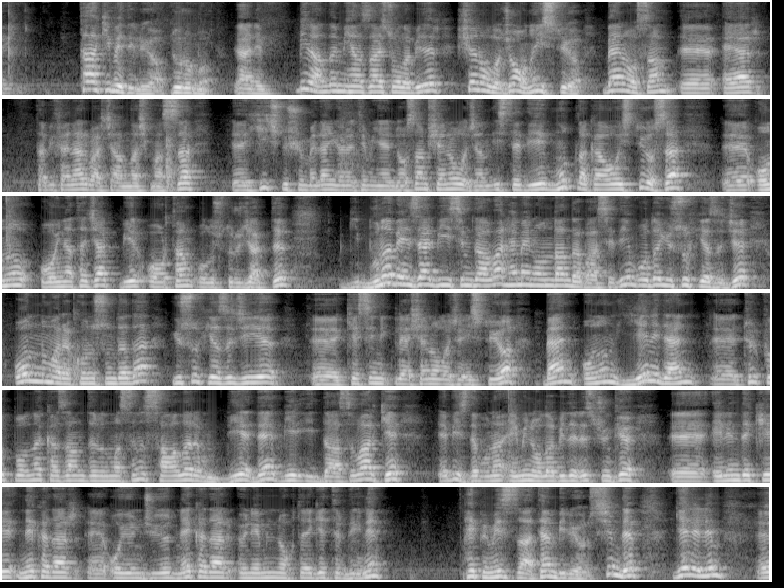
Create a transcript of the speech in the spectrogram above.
takip ediliyor durumu. Yani bir anda Miha Zays olabilir. Şenol Hoca onu istiyor. Ben olsam e, eğer tabii Fenerbahçe anlaşmazsa e, hiç düşünmeden yönetimin yerinde olsam Şenol Hoca'nın istediği mutlaka o istiyorsa e, onu oynatacak bir ortam oluşturacaktır. Buna benzer bir isim daha var. Hemen ondan da bahsedeyim. O da Yusuf Yazıcı. 10 numara konusunda da Yusuf Yazıcı'yı e, kesinlikle Şenol Hoca istiyor. Ben onun yeniden e, Türk futboluna kazandırılmasını sağlarım diye de bir iddiası var ki e, biz de buna emin olabiliriz. Çünkü e, elindeki ne kadar e, oyuncuyu ne kadar önemli noktaya getirdiğini hepimiz zaten biliyoruz. Şimdi gelelim e,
